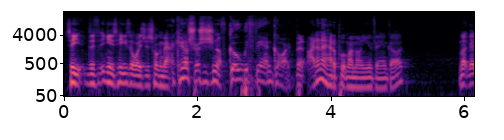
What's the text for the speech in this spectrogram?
See, the thing is, he's always just talking about I cannot stress this enough. Go with Vanguard, but I don't know how to put my money in Vanguard. Like uh,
